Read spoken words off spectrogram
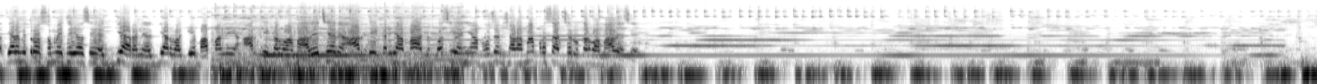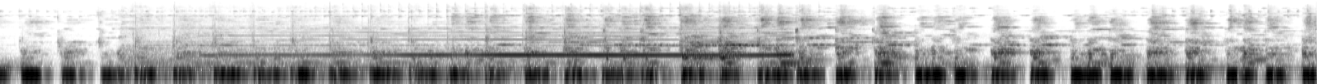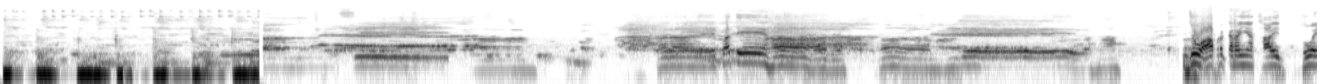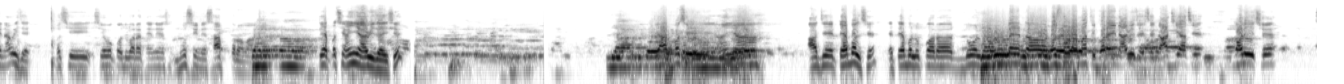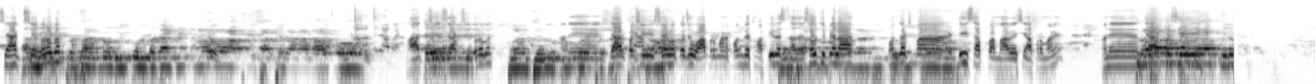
અત્યારે મિત્રો સમય થયો છે અગિયાર અને અગિયાર વાગ્યે બાપાની આરતી કરવામાં આવે છે અને આરતી કર્યા બાદ પછી અહીંયા ભોજનશાળામાં પ્રસાદ શરૂ કરવામાં આવે છે. પતે હર જો, આ પ્રકાર અહીંયા થાળી ધોવાઈને આવી જાય. પછી સેવકો દ્વારા તેને મૂસીને સાફ કરવામાં આવે તે પછી અહીંયા આવી જાય છે. ત્યાર પછી અહીંયા આ જે ટેબલ છે, એ ટેબલ ઉપર ડોલ, પ્લેટ રસોડામાંથી ભરાઈને આવી જાય છે. ગાંઠિયા છે કળી છે શાક છે બરોબર પ્રસાદનો બિલકુલ બગાડ નહીં કરવાનો આપની સાથે નાના બાળકો હોય ભાત છે શાક છે બરોબર પણ જરૂર અને ત્યાર પછી સેવકો જો આ પ્રમાણે પંગતમાં પીરસતા જાય સૌથી પહેલા પંગતમાં ડીશ આપવામાં આવે છે આ પ્રમાણે અને ત્યાર પછી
